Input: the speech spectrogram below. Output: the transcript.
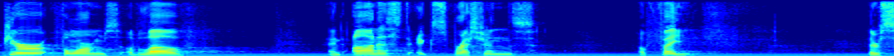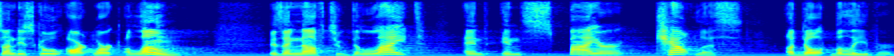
pure forms of love and honest expressions of faith. Their Sunday school artwork alone is enough to delight and inspire countless adult believers.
